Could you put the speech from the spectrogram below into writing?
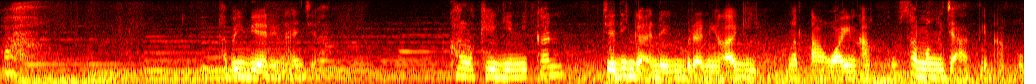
Ah. Tapi biarin aja. Kalau kayak gini kan jadi nggak ada yang berani lagi ngetawain aku sama ngejahatin aku.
